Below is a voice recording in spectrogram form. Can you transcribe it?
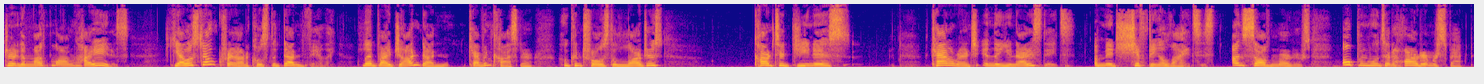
during the month long hiatus. Yellowstone chronicles the Dutton family, led by John Dutton, Kevin Costner, who controls the largest contiguous cattle ranch in the United States, amid shifting alliances, unsolved murders, open wounds, and hard earned respect.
